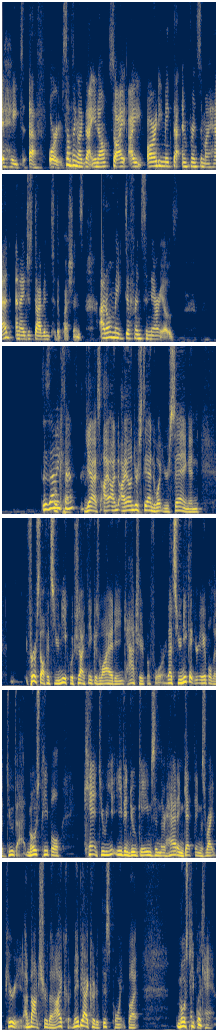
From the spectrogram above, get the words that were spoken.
it hates F or something like that, you know? So I, I already make that inference in my head and I just dive into the questions. I don't make different scenarios. Does that okay. make sense? Yes, I, I understand what you're saying. And first off, it's unique, which I think is why I didn't catch it before. That's unique that you're able to do that. Most people can't do even do games in their head and get things right, period. I'm not sure that I could. Maybe I could at this point, but most people can't.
